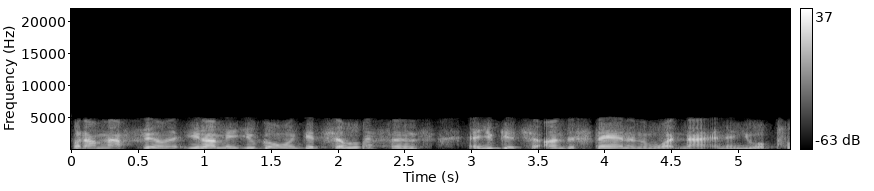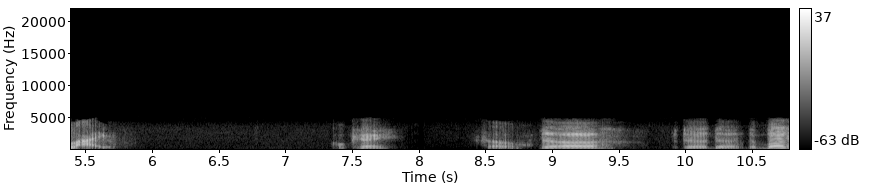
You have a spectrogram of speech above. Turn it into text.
but I'm not feeling you know what I mean? You go and get your lessons and you get your understanding and whatnot and then you apply it. Okay. So the uh the the the bus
